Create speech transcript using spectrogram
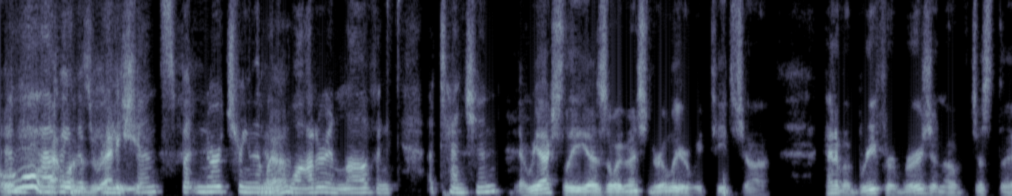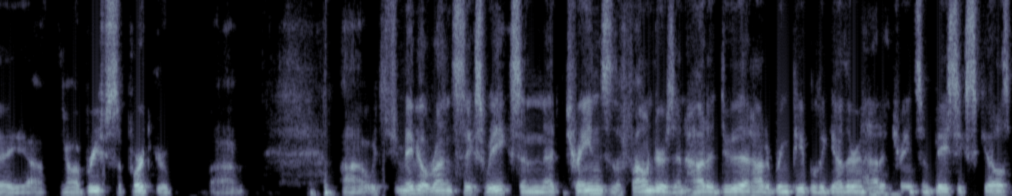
and oh that having one is ready patience but nurturing them Yeah. with water and love and attention Yeah, we actually, as Zoe mentioned earlier, we teach uh, kind of a briefer version of just a uh, you know a brief support group, um, uh, which maybe will run six weeks, and that trains the founders in how to do that, how to bring people together, and how to train some basic skills.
